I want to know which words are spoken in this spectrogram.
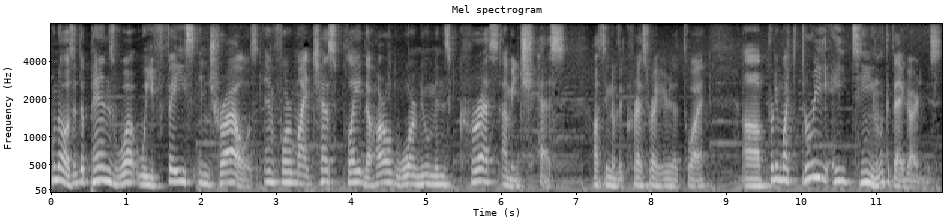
who knows, it depends what we face in trials. And for my chest plate, the Harold War Newman's crest, I mean chest, I was thinking of the crest right here, that's why. Uh, pretty much 318, look at that Guardians.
